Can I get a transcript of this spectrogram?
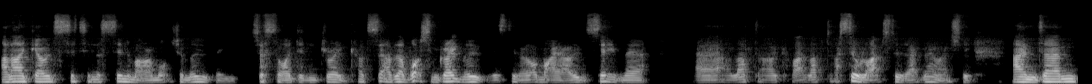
and I'd go and sit in the cinema and watch a movie just so I didn't drink. I'd, sit, I'd watch some great movies, you know, on my own, sitting there. Uh, I loved I quite loved I still like to do that now actually. And um,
